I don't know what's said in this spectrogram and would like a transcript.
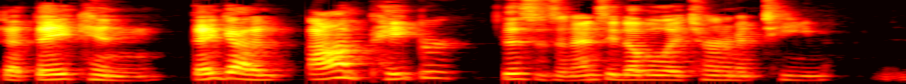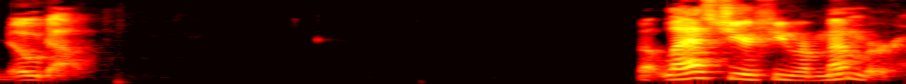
that they can they got an on paper this is an NCAA tournament team, no doubt. But last year, if you remember,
